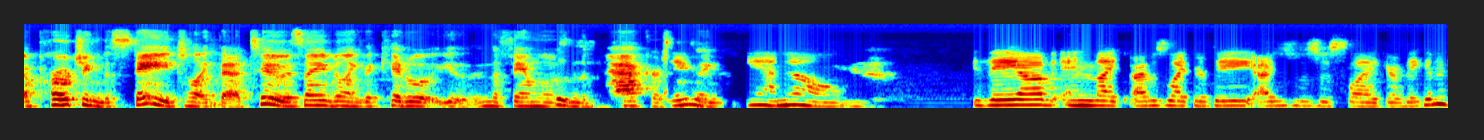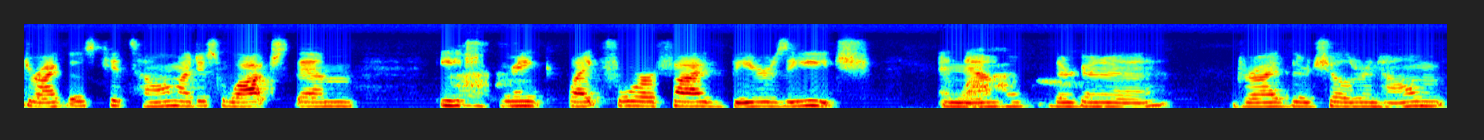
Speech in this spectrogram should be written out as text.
approaching the stage like that too. It's not even like the kid in the family was in the back or something. Yeah, no. Yeah they have and like i was like are they i just was just like are they going to drive those kids home? I just watched them each ah. drink like four or five beers each and wow. now they're going to drive their children home.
